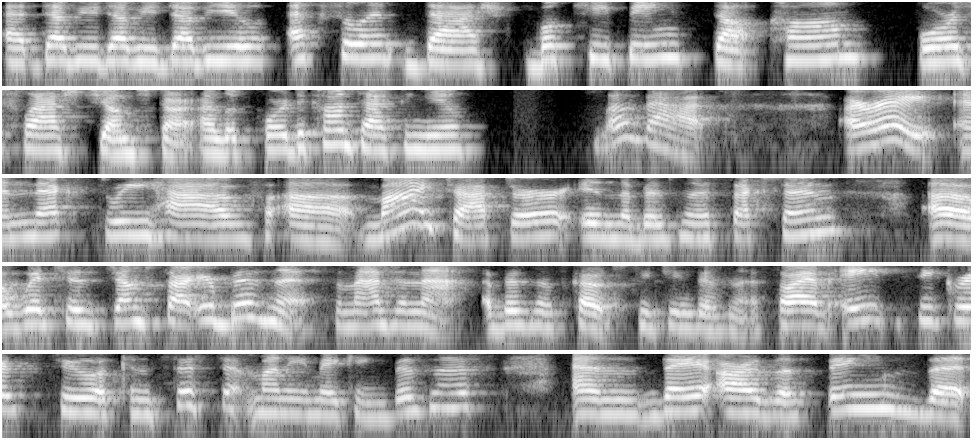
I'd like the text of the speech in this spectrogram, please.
at www.excellent-bookkeeping.com forward slash jumpstart. I look forward to contacting you. Love that. All right, and next we have uh, my chapter in the business section, uh, which is Jumpstart Your Business. Imagine that, a business coach teaching business. So I have eight secrets to a consistent money-making business, and they are the things that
